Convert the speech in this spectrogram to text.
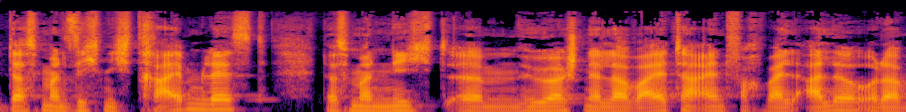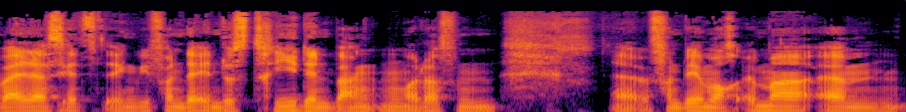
dass man sich nicht treiben lässt, dass man nicht ähm, höher, schneller, weiter, einfach weil alle oder weil das jetzt irgendwie von der Industrie, den Banken oder von äh, von wem auch immer ähm,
